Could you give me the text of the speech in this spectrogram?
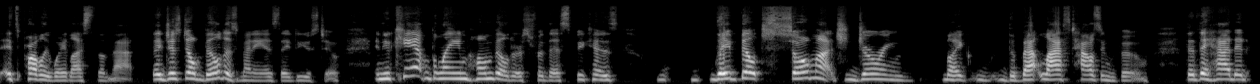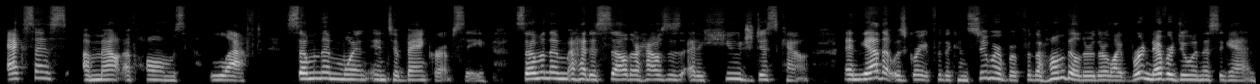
it's probably way less than that. They just don't build as many as they used to. And you can't blame home builders for this because they built so much during like the last housing boom that they had an excess amount of homes left. Some of them went into bankruptcy. Some of them had to sell their houses at a huge discount. And yeah, that was great for the consumer, but for the home builder, they're like, we're never doing this again.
